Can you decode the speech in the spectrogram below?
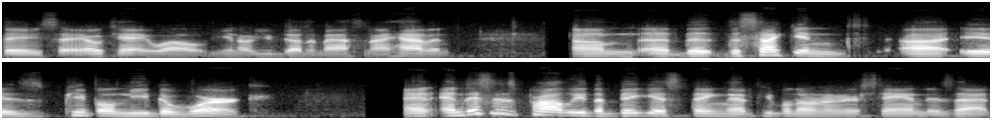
they say, okay, well, you know, you've done the math and I haven't. Um, uh, the the second uh, is people need to work, and and this is probably the biggest thing that people don't understand is that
